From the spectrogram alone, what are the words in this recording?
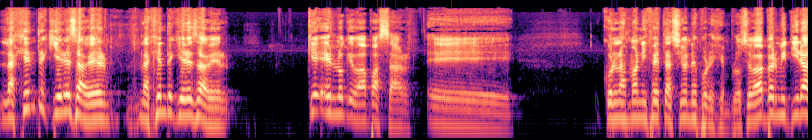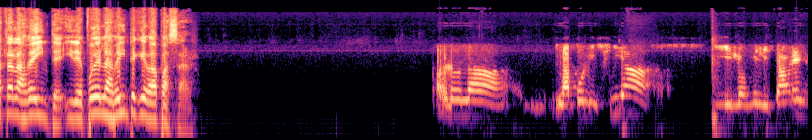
la gente quiere saber, la gente quiere saber qué es lo que va a pasar eh, con las manifestaciones, por ejemplo. Se va a permitir hasta las 20 y después de las 20, ¿qué va a pasar? Pablo, la, la policía y los militares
